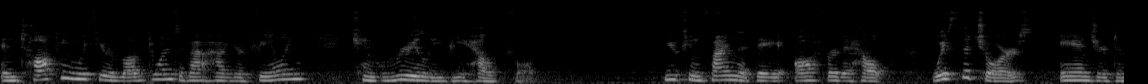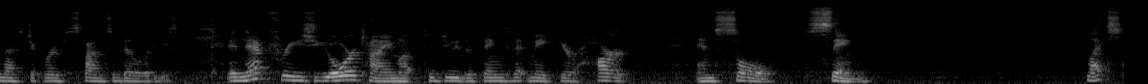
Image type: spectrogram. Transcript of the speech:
And talking with your loved ones about how you're feeling can really be helpful you can find that they offer to help with the chores and your domestic responsibilities. And that frees your time up to do the things that make your heart and soul sing. Let's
